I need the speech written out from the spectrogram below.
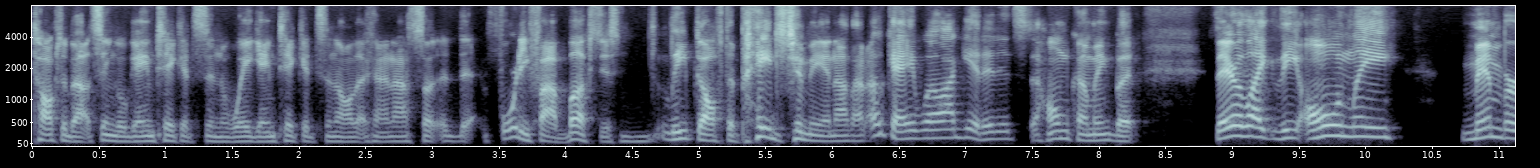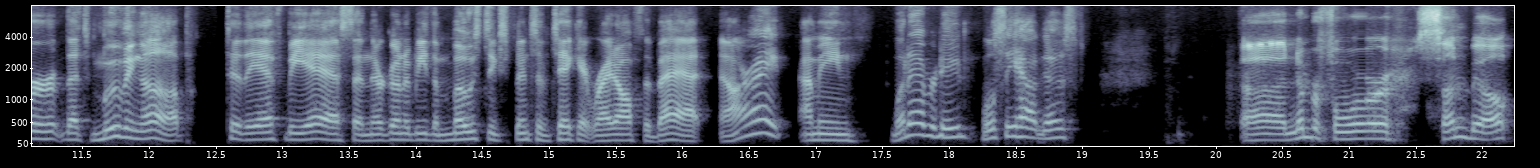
talked about single game tickets and away game tickets and all that kind of. I saw 45 bucks just leaped off the page to me, and I thought, okay, well, I get it. It's the homecoming, but they're like the only member that's moving up to the FBS, and they're going to be the most expensive ticket right off the bat. All right, I mean, whatever, dude. We'll see how it goes. Uh, number four, Sunbelt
